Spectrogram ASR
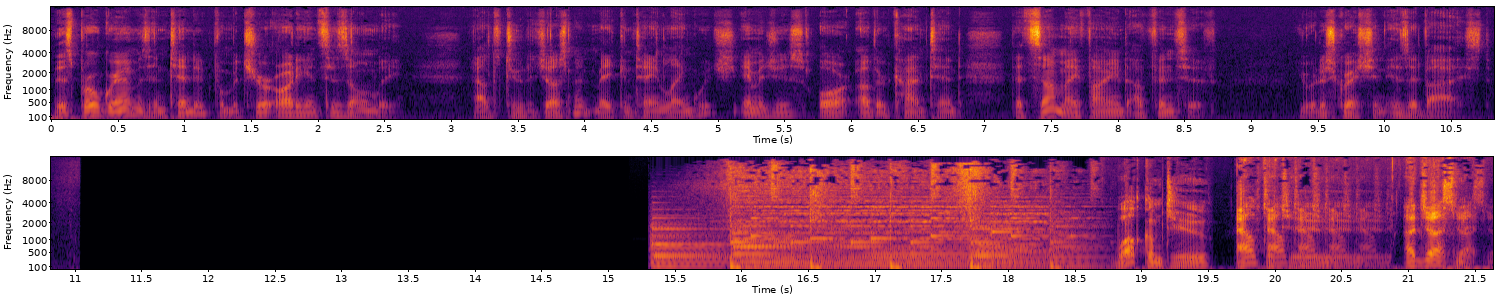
This program is intended for mature audiences only. Altitude adjustment may contain language, images, or other content that some may find offensive. Your discretion is advised. Welcome to Altitude, Altitude. Adjustment.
